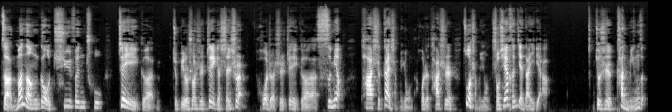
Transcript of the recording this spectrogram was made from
怎么能够区分出这个？就比如说是这个神社，或者是这个寺庙，它是干什么用的，或者它是做什么用的？首先很简单一点啊，就是看名字。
